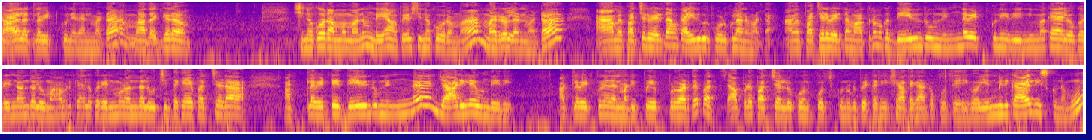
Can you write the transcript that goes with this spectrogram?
కాయలు అట్లా పెట్టుకునేది అనమాట మా దగ్గర చిన్నకూరమ్మమ్మ అని ఉండే. ఆమె పేరు చిన్నకూరమ్మ మర్రోళ్ళు అనమాట ఆమె పచ్చడి పెడితే ఆమెకు ఐదుగురు కొడుకులు అనమాట. ఆమె పచ్చడి పెడితే మాత్రం ఒక దేవుని రూమ్ నిండా పెట్టుకునేది. నిమ్మకాయలు ఒక రెండు వందలు మామిడికాయలు ఒక రెండు మూడు వందలు చింతకాయ పచ్చడ అట్లా పెట్టే దేవుని రూమ్ నిండా జాడీలే ఉండేది. అట్లా పెట్టుకునేది అనమాట. ఇప్పుడు ఎప్పుడు పడితే పచ్చ అప్పుడే పచ్చళ్ళు కొనుక్కొచ్చుకునుడు పెట్టని శాత కాకపోతే. ఇగో ఎనిమిది కాయలు తీసుకున్నాము.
